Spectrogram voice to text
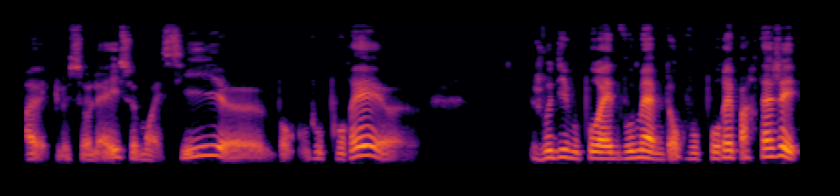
avec le soleil ce mois-ci, bon, vous pourrez, je vous dis vous pourrez être vous-même, donc vous pourrez partager.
